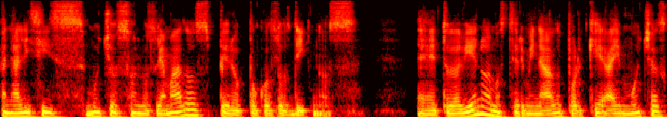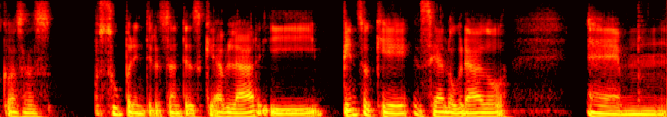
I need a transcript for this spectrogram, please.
Análisis, muchos son los llamados, pero pocos los dignos. Eh, todavía no hemos terminado porque hay muchas cosas súper interesantes que hablar y pienso que se ha logrado em,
